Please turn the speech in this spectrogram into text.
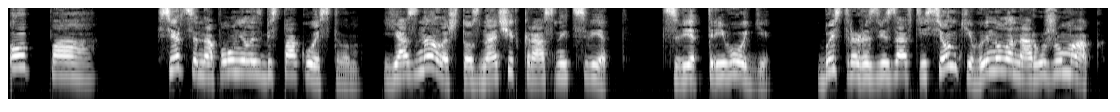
«Опа!» Сердце наполнилось беспокойством. Я знала, что значит красный цвет. Цвет тревоги. Быстро развязав тесемки, вынула наружу маг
